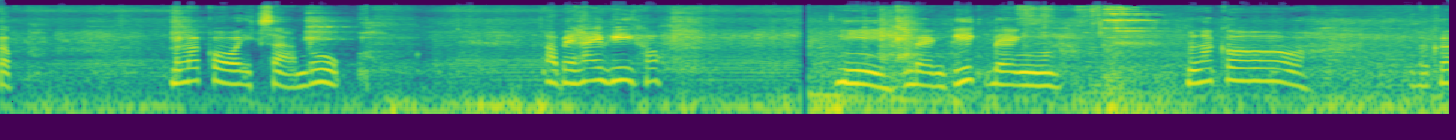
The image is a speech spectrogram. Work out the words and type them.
กับมะละกออีกสามลูก เอาไปให้พี่เขานี่แบ่งพริกแบ่งมะละกอแล้วก็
